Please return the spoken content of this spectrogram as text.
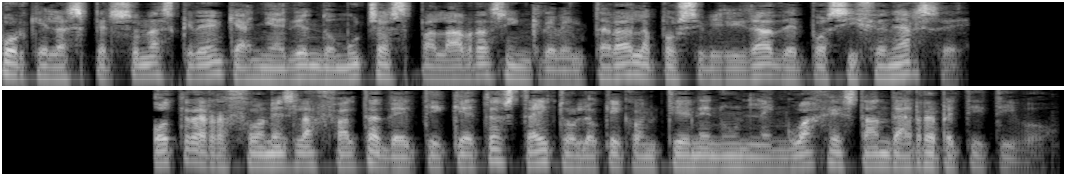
porque las personas creen que añadiendo muchas palabras incrementará la posibilidad de posicionarse. Otra razón es la falta de etiquetas title que contienen un lenguaje estándar repetitivo.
